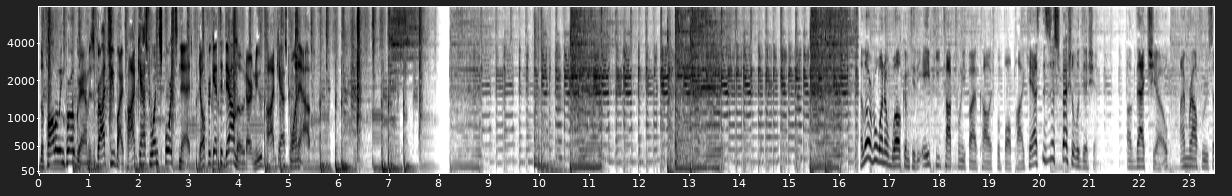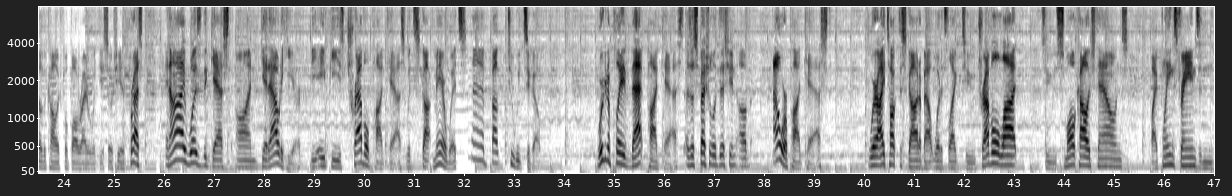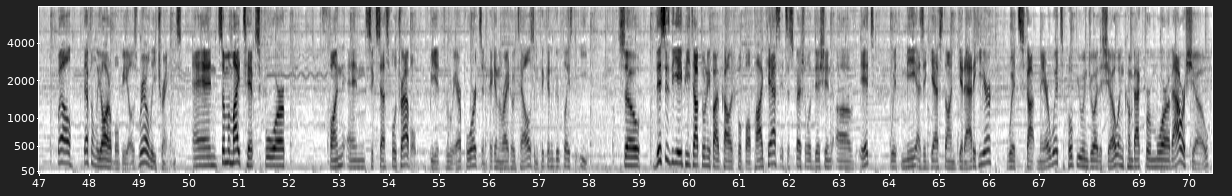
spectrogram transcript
The following program is brought to you by Podcast One Sportsnet. Don't forget to download our new Podcast One app. Hello, everyone, and welcome to the AP Top 25 College Football Podcast. This is a special edition of that show. I'm Ralph Russo, the college football writer with the Associated Press, and I was the guest on Get Out of Here, the AP's travel podcast with Scott Mayerowitz, eh, about two weeks ago. We're going to play that podcast as a special edition of our podcast, where I talk to Scott about what it's like to travel a lot to small college towns by planes, trains, and well, definitely automobiles, rarely trains, and some of my tips for fun and successful travel, be it through airports and picking the right hotels and picking a good place to eat. So, this is the AP Top 25 College Football Podcast. It's a special edition of it with me as a guest on Get Out of Here with Scott Mayerowitz. Hope you enjoy the show and come back for more of our show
